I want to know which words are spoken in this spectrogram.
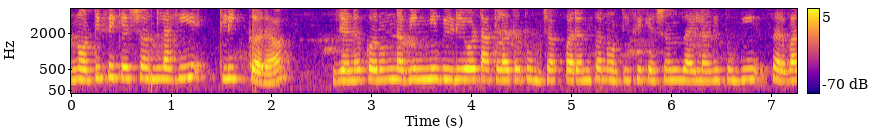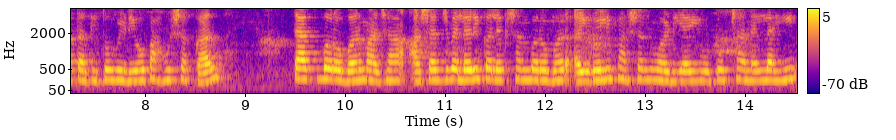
नोटिफिकेशनलाही क्लिक करा. जेणेकरून नवीन मी व्हिडिओ टाकला तर तुमच्यापर्यंत नोटिफिकेशन जाईल आणि तुम्ही सर्वात आधी तो व्हिडिओ पाहू शकाल. त्याचबरोबर माझ्या आशा ज्वेलरी कलेक्शनबरोबर ऐरोली फॅशन वर्ड या यूट्यूब चॅनललाही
